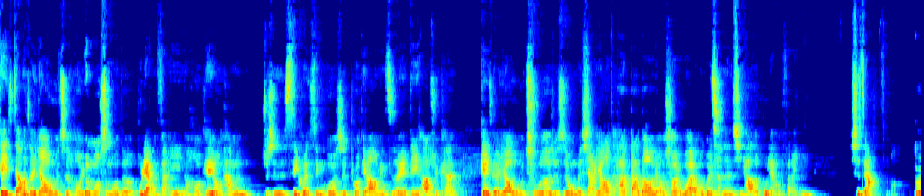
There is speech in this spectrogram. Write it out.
给这样子的药物之后有没有什么的不良反应，然后可以用他们就是 sequencing 或者是 proteomics 之类的 data 去看，给这个药物除了就是我们想要它达到的疗效以外，会不会产生其他的不良反应？是这样子吗？对，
